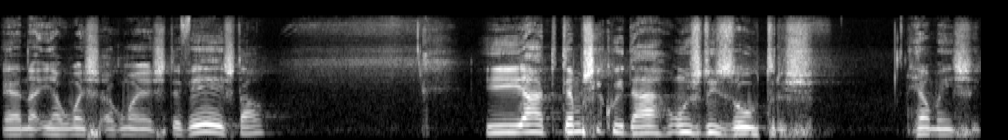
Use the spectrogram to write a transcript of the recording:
é, na, em algumas, algumas TVs e tal. E ah, temos que cuidar uns dos outros, realmente.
